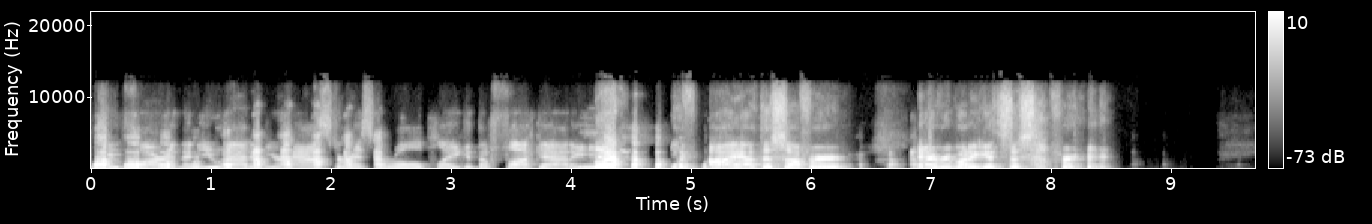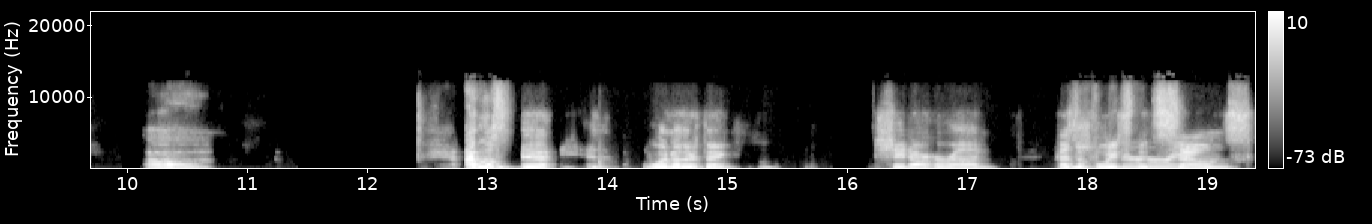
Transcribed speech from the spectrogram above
going too far, and then you added your asterisk role play. Get the fuck out of here. Look, if I have to suffer, everybody gets to suffer. Oh. I will. Uh, one other thing. Shaidar Haran has a voice Shaidar that Haran. sounds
